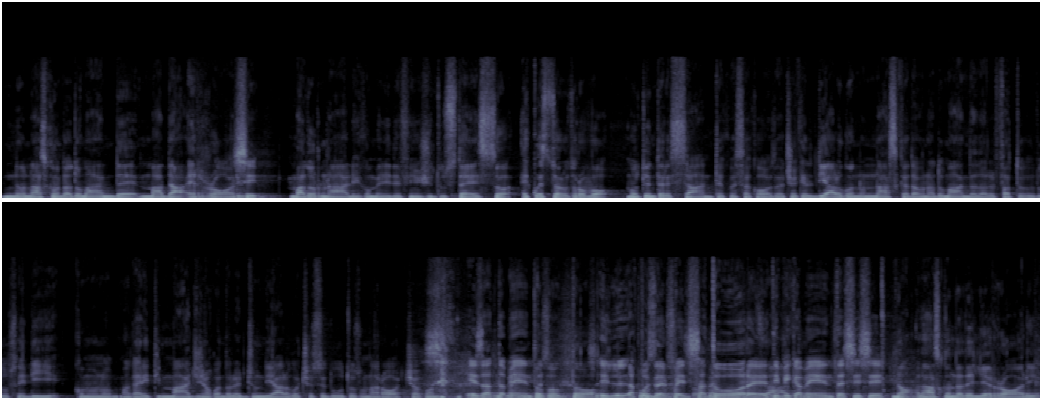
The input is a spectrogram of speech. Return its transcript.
non nascono da domande ma da errori. Sì. Madornali, come li definisci tu stesso, e questo lo trovo molto interessante, questa cosa, cioè che il dialogo non nasca da una domanda, dal fatto che tu sei lì, come uno magari ti immagina quando legge un dialogo, c'è seduto su una roccia con Esattamente, sotto la pose del pensatore, esatto. tipicamente, sì, sì. No, nascono da degli errori.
